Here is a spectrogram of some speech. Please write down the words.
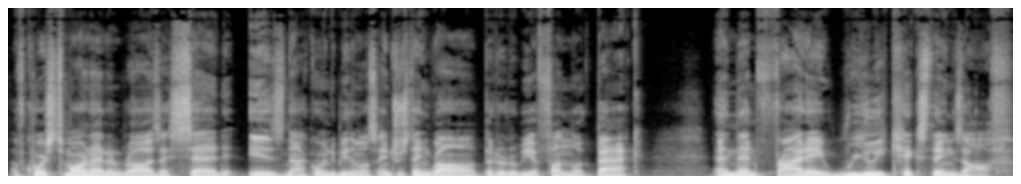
Of course, tomorrow night on Raw, as I said, is not going to be the most interesting Raw, but it'll be a fun look back. And then Friday really kicks things off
